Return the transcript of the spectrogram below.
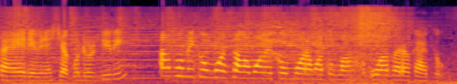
Saya Dewi Nasya undur diri. Assalamualaikum warahmatullahi wabarakatuh.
